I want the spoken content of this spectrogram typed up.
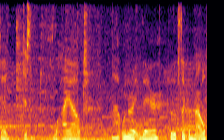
to just fly out. That one right there, it looks like a mouth.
